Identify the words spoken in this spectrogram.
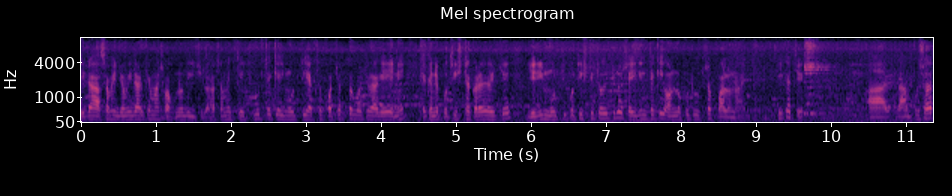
এটা আসামের জমিদারকে মা স্বপ্ন দিয়েছিল। আসামের তেজপুর থেকে এই মূর্তি একশো পঁচাত্তর বছর আগে এনে এখানে প্রতিষ্ঠা করা হয়েছে। যেদিন মূর্তি প্রতিষ্ঠিত হয়েছিল, সেই দিন থেকেই অন্নকূট উৎসব পালন হয়। ঠিক আছে? আর রামপ্রসাদ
